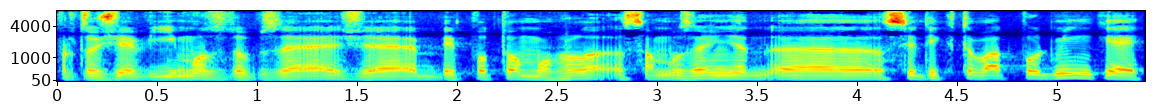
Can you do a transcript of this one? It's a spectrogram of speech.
protože ví moc dobře, že by potom mohl samozřejmě si diktovat podmínky,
